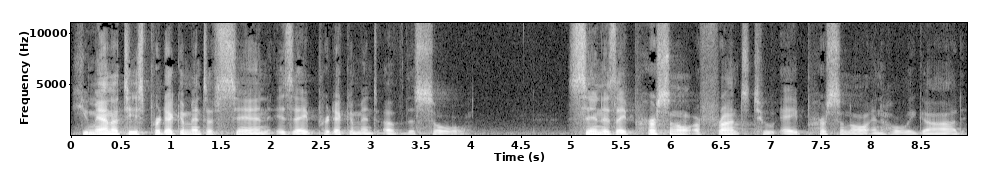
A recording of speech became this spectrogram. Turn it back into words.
Humanity's predicament of sin is a predicament of the soul. Sin is a personal affront to a personal and holy God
